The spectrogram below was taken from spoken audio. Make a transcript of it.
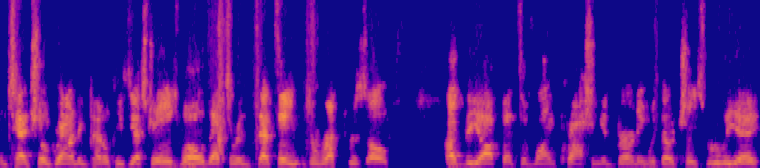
intentional grounding penalties yesterday as well. That's a, that's a direct result of the offensive line crashing and burning without Chase Roullier.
